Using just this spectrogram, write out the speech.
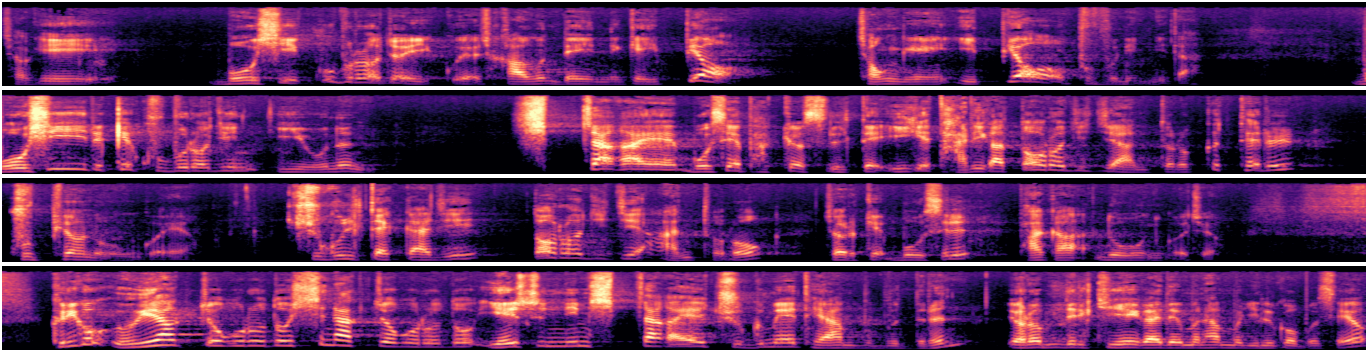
저기 못이 구부러져 있고요. 가운데 있는 게 이 뼈, 정경의 이 뼈 부분입니다. 못이 이렇게 구부러진 이유는 십자가의 못에 박혔을 때 이게 다리가 떨어지지 않도록 끝에를 굽혀 놓은 거예요. 죽을 때까지 떨어지지 않도록 저렇게 못을 박아 놓은 거죠. 그리고 의학적으로도 신학적으로도 예수님 십자가의 죽음에 대한 부분들은 여러분들이 기회가 되면 한번 읽어보세요.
